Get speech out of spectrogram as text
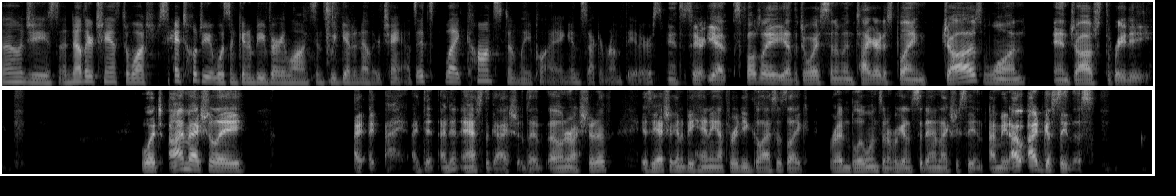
Oh geez, another chance to watch. See, I told you it wasn't going to be very long since we get another chance. It's like constantly playing in second run theaters. Chances here. Yeah, supposedly, yeah, the Joy Cinema and Tigard is playing Jaws 1 and Jaws 3D. Which I'm actually I I, I- I didn't I didn't ask the guy, the owner, I should have. Is he actually going to be handing out 3D glasses like red and blue ones? And are we going to sit down and actually see it? I mean, I, I'd go see this.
